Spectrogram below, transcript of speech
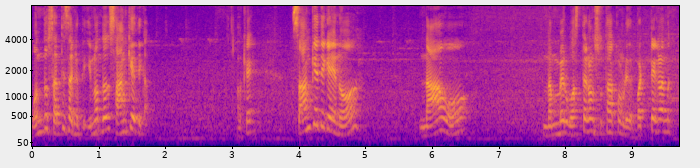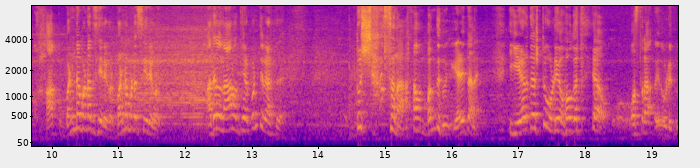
ಒಂದು ಸತ್ಯ ಸಂಗತಿ, ಇನ್ನೊಂದು ಸಾಂಕೇತಿಕ. ಓಕೆ ಸಾಂಕೇತಿಕ ಏನು? ನಾವು ನಮ್ಮ ಮೇಲೆ ವಸ್ತ್ರಗಳನ್ನು ಸುತ್ತ ಹಾಕೊಂಡಿದ್ದೆ ಬಟ್ಟೆಗಳನ್ನು ಹಾಕು, ಬಣ್ಣ ಬಣ್ಣದ ಸೀರೆಗಳು, ಬಣ್ಣ ಬಣ್ಣದ ಸೀರೆಗಳು. ಅದೆಲ್ಲ ನಾನು ಅಂತ ಹೇಳ್ಕೊಂಡು ತಿರುಗಾಡ್ತಿದೆ ದುಶಾಸನ. ಅವನು ಬಂದು ಹೇಳ್ತಾನೆ ಹೇಳ್ದಷ್ಟು ಉಳಿಯೋ ಹೋಗುತ್ತೆ ವಸ್ತ್ರ ಉಳಿದು.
